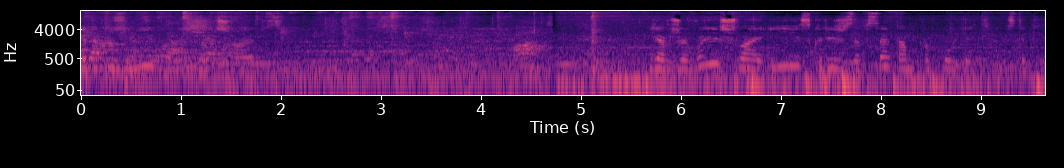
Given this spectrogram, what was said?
Я так розумію, вони навчаються. Я вже вийшла і, скоріш за все, там проходять ось такі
